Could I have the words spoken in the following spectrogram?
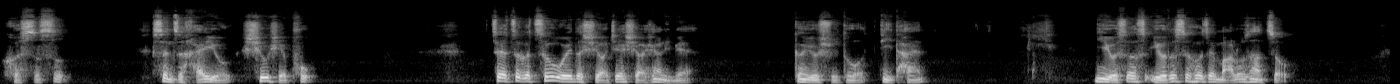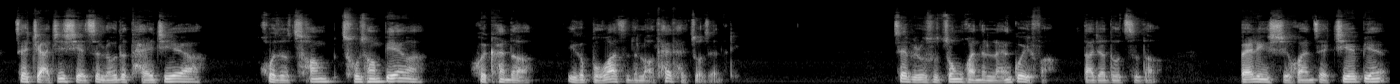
和食肆。甚至还有修鞋铺，在这个周围的小街小巷里面，更有许多地摊。你有时候有的时候在马路上走，在甲级写字楼的台阶啊，或者窗橱窗边啊，会看到一个补袜子的老太太坐在那里。再比如说中环的兰桂坊，大家都知道，白领喜欢在街边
